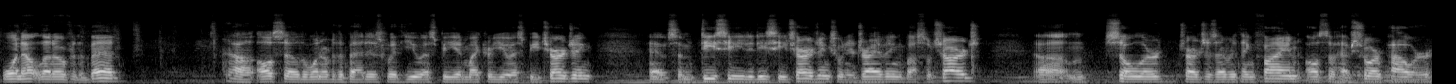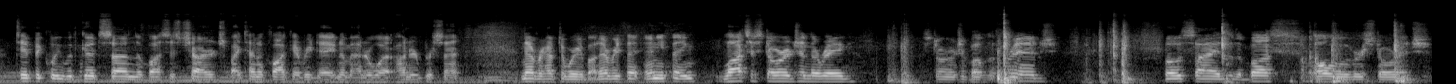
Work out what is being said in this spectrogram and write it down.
one outlet over the bed. Uh, also, the one over the bed is with USB and micro USB charging. I have some DC to DC charging, so when you're driving, the bus will charge. Um, solar charges everything fine. Also have shore power. Typically with good sun, the bus is charged by 10 o'clock every day, no matter what, 100%. Never have to worry about everything, anything. Lots of storage in the rig. Storage above the fridge. Both sides of the bus, all over storage.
